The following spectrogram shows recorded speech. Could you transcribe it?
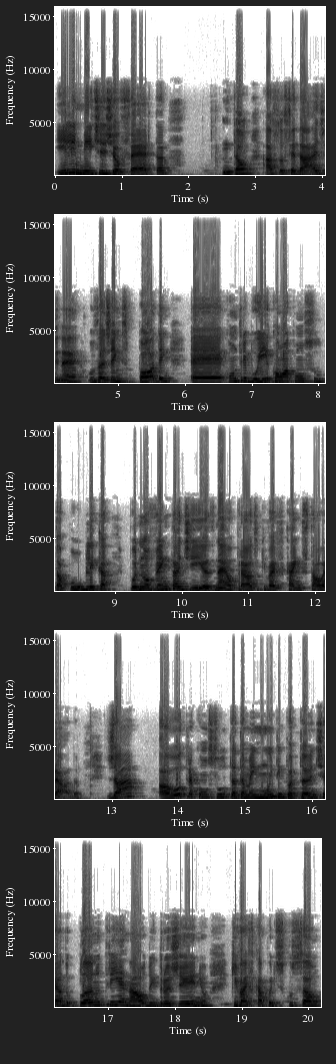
e limites de oferta então, a sociedade, né, os agentes podem é, contribuir com a consulta pública por 90 dias, né, o prazo que vai ficar instaurada. Já a outra consulta também muito importante é a do plano trienal do hidrogênio, que vai ficar por discussão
